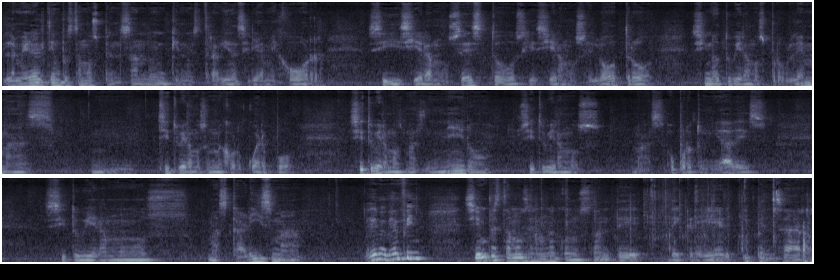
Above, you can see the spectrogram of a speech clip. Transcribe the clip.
la mayoría del tiempo estamos pensando en que nuestra vida sería mejor si hiciéramos esto, si hiciéramos el otro, si no tuviéramos problemas, mm, si tuviéramos un mejor cuerpo, si tuviéramos más dinero, si tuviéramos más oportunidades, si tuviéramos más carisma. En, fin, siempre estamos en una constante de creer y pensar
